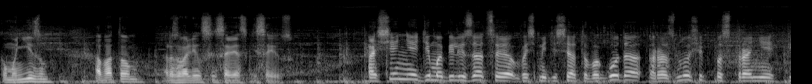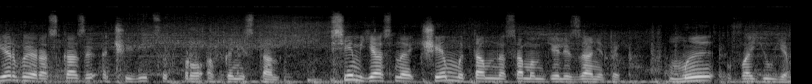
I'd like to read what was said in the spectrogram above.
коммунизм, а потом развалился Советский Союз. Осенняя демобилизация 80-го года разносит по стране первые рассказы очевидцев про Афганистан. Всем ясно, чем мы там на самом деле заняты. Мы воюем.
